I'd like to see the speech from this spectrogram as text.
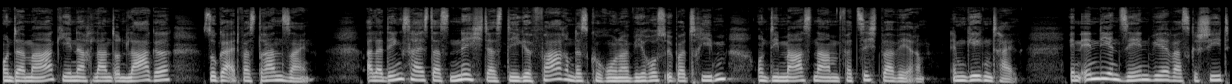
Und da mag, je nach Land und Lage, sogar etwas dran sein. Allerdings heißt das nicht, dass die Gefahren des Coronavirus übertrieben und die Maßnahmen verzichtbar wären. Im Gegenteil. In Indien sehen wir, was geschieht,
